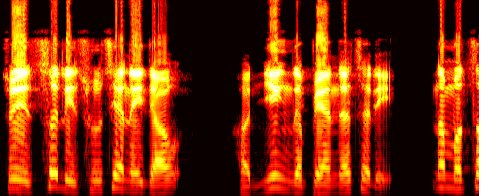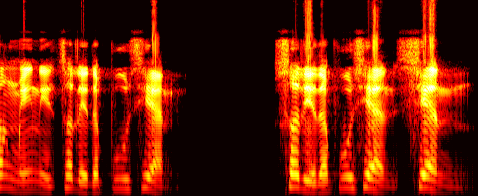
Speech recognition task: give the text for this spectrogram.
所以这里出现了一条很硬的边在这里，那么证明你这里的布线这里的布线线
